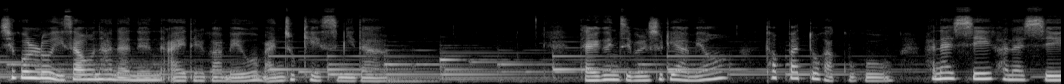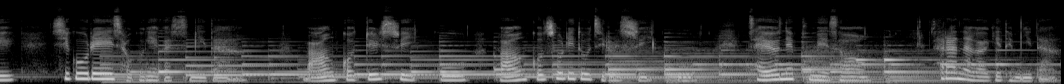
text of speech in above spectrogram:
시골로 이사 온 하나는 아이들과 매우 만족해 있습니다. 낡은 집을 수리하며 텃밭도 가꾸고 하나씩 하나씩 시골에 적응해 갔습니다. 마음껏 뛸 수 있고 마음껏 소리도 지를 수 있고 자연의 품에서 살아나가게 됩니다.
